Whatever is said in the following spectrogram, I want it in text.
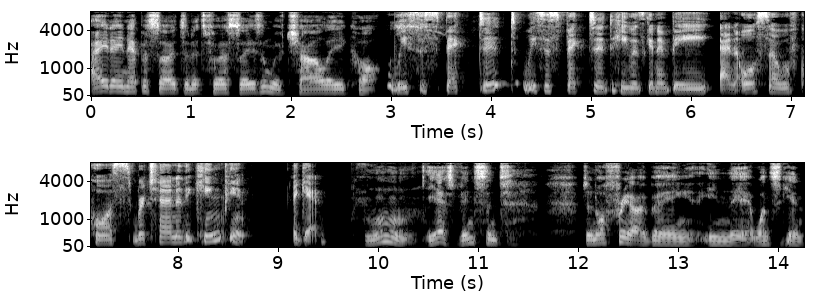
18 episodes in its first season with Charlie Cox. We suspected, we suspected he was going to be, and also, of course, Return of the Kingpin again. Mm, yes, Vincent D'Onofrio being in there once again.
